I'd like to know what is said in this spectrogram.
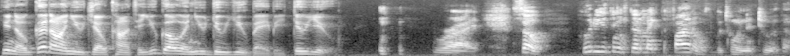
you know, good on you, Jo Konta. You go and you do you, baby. Do you? right. So who do you think is going to make the finals between the two of them?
